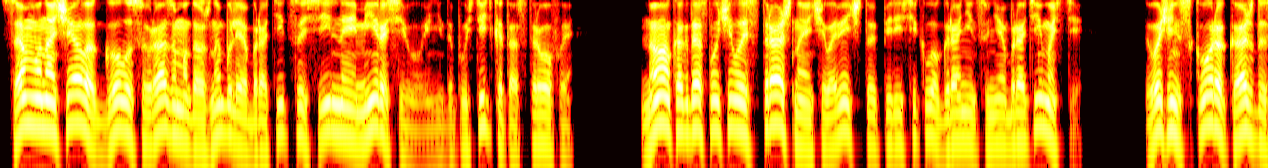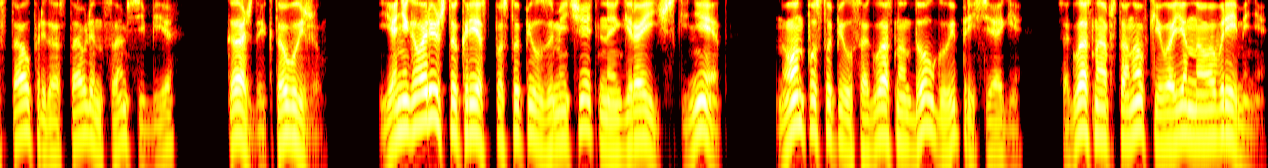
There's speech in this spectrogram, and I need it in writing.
С самого начала к голосу разума должны были обратиться сильные мира сего и не допустить катастрофы. Но когда случилось страшное, человечество пересекло границу необратимости, то очень скоро каждый стал предоставлен сам себе. Каждый, кто выжил. Я не говорю, что Крест поступил замечательно и героически, нет. Но он поступил согласно долгу и присяге, согласно обстановке военного времени.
